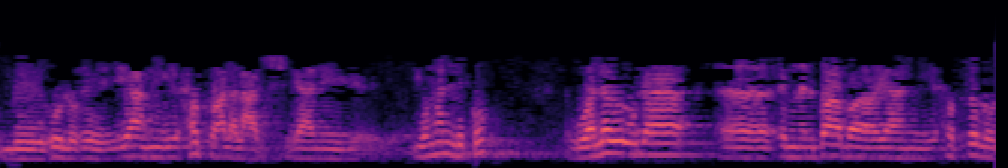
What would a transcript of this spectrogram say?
بيقولوا إيه يعني يحطه على العرش يعني يملكه ولولا إن البابا يعني يحط له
